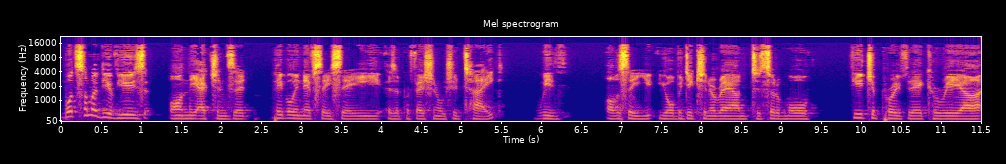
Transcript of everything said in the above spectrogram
What's some of your views on the actions that people in FCC as a professional should take with obviously your prediction around to sort of more future proof their career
